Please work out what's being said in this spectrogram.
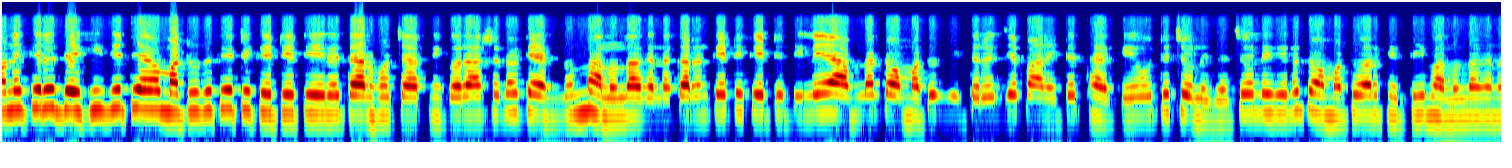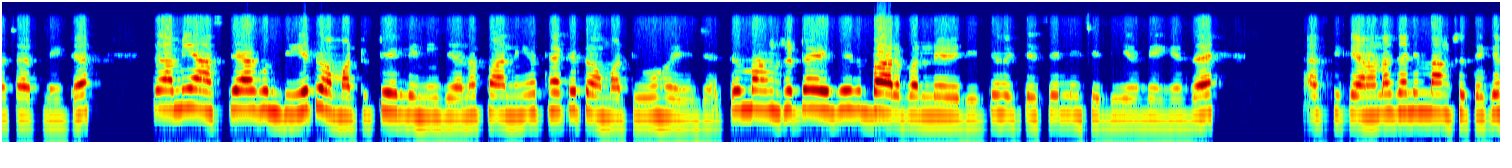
অনেকের দেখি যে টমেটো কেটে কেটে টেরে তারপর চাটনি করে আসলে ওটা একদম ভালো লাগে না। কারণ কেটে কেটে দিলে আপনার টমেটোর ভিতরে যে পানিটা থাকে ওটা চলে যায়। চলে গেলে টমেটো আর খেতেই ভালো লাগে না চাটনিটা। তো আমি আস্তে আগুন দিয়ে টমাটো টেলে নিই যেন পানিও থাকে, টমাটোও হয়ে যায়। তো মাংসটা এই যে বারবার লেড়ে দিতে হইতেছে, নিচে দিয়ে লেগে যায়। আজকে কেননা জানি মাংস থেকে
